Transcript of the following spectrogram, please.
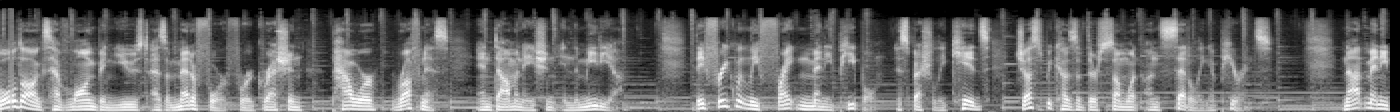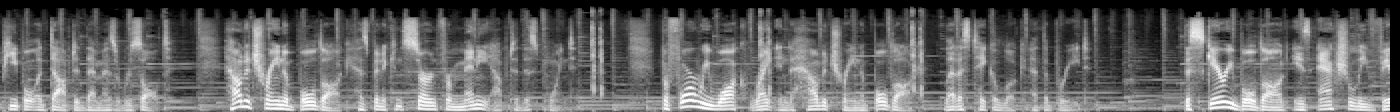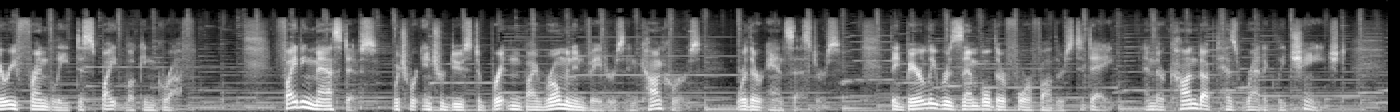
Bulldogs have long been used as a metaphor for aggression, power, roughness, and domination in the media. They frequently frighten many people, especially kids, just because of their somewhat unsettling appearance. Not many people adopted them as a result. How to train a bulldog has been a concern for many up to this point. Before we walk right into how to train a bulldog, let us take a look at the breed. The scary bulldog is actually very friendly despite looking gruff. Fighting mastiffs, which were introduced to Britain by Roman invaders and conquerors, were their ancestors. They barely resemble their forefathers today, and their conduct has radically changed.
